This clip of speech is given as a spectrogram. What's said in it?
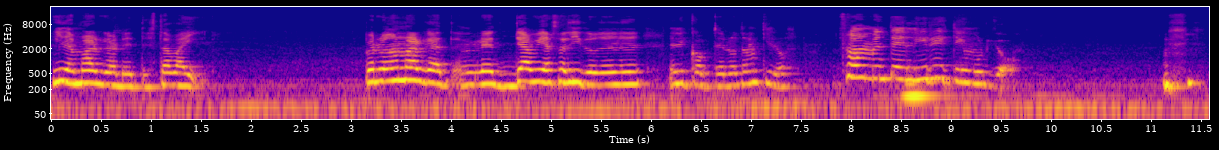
Margaret estaba ahí. Pero la Margaret ya había salido del helicóptero, tranquilos. Solamente el Iriti murió.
